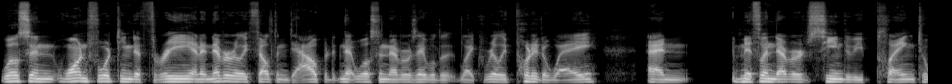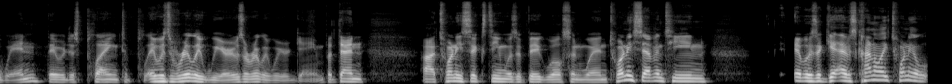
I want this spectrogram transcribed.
Wilson won 14 to 3 and it never really felt in doubt, but net Wilson never was able to like really put it away and Mifflin never seemed to be playing to win. They were just playing to play. It was really weird. It was a really weird game. But then uh, 2016 was a big Wilson win. 2017 it was again. It was kind of like 20, uh,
